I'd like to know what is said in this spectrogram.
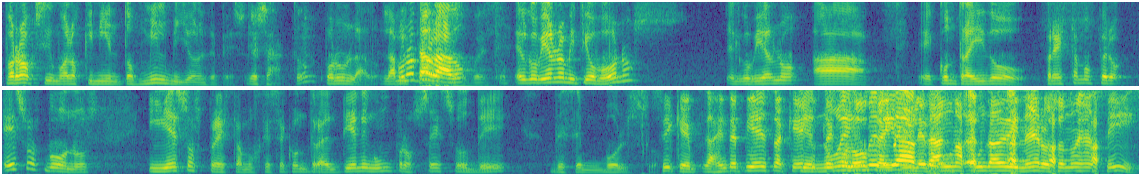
próximo a los 500 mil millones de pesos. Exacto. Por un lado. La por otro lado, el gobierno emitió bonos, el gobierno ha eh, contraído préstamos, pero esos bonos y esos préstamos que se contraen tienen un proceso de desembolso. Sí, que la gente piensa que, Que usted no coloca y- le dan una funda de dinero, eso no es así.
